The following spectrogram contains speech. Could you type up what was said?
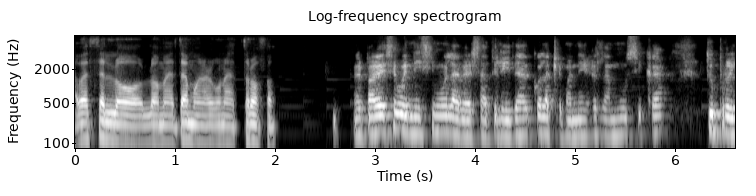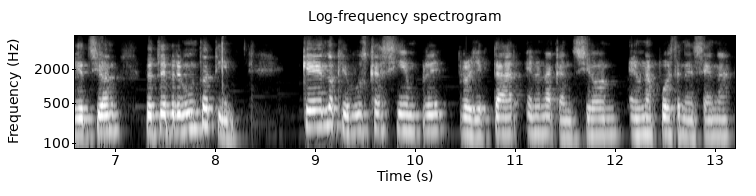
a veces lo, lo metemos en alguna estrofa. Me parece buenísimo la versatilidad con la que manejas la música, tu proyección, pero te pregunto a ti, ¿qué es lo que buscas siempre proyectar en una canción, en una puesta en escena?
